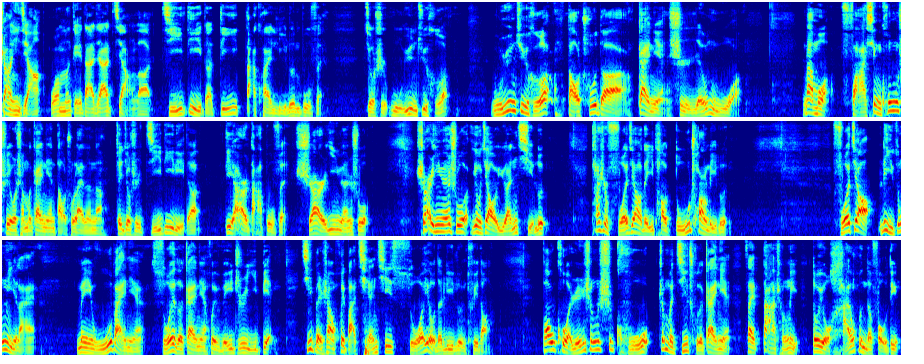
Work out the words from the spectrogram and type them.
上一讲我们给大家讲了极地的第一大块理论部分，就是五蕴聚合。五蕴聚合导出的概念是人我。那么法性空是由什么概念导出来的呢？这就是极地里的第二大部分——十二因缘说。十二因缘说又叫缘起论，它是佛教的一套独创理论。佛教立宗以来。每五百年，所有的概念会为之一变，基本上会把前期所有的理论推倒，包括人生是苦这么基础的概念，在大乘里都有含混的否定。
